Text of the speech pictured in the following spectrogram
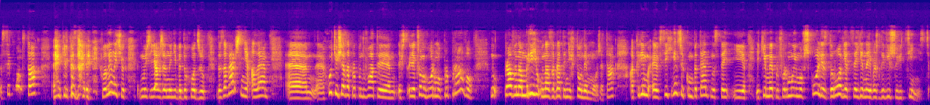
е, секунд, так, кілька хвилиночок, тому що я вже ну, ніби доходжу до завершення, але е, е, хочу ще запропонувати, якщо- ми говоримо про право, ну, право на мрію у нас забрати ніхто не може, так? А крім е, всіх інших компетентностей, і, які ми проформуємо в школі, здоров'я це є найважливішою цінністю.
